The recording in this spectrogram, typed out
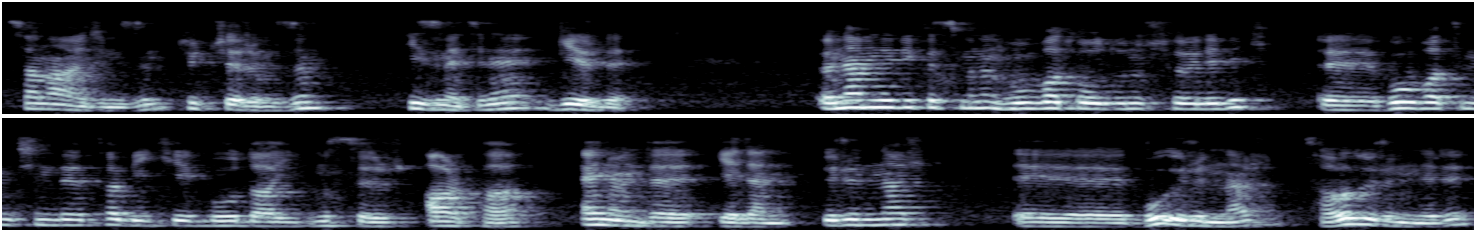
sanayicimizin, tüccarımızın hizmetine girdi. Önemli bir kısmının hububat olduğunu söyledik. E, hububatın içinde tabii ki buğday, mısır, arpa en önde gelen ürünler. E, bu ürünler, tahıl ürünleri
